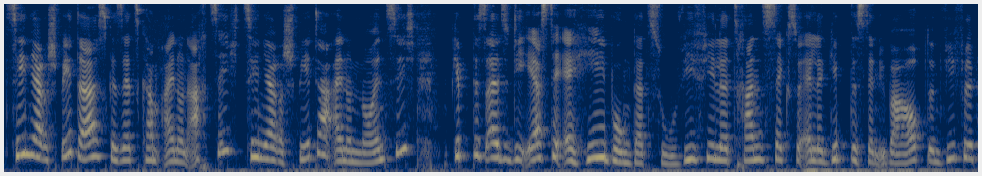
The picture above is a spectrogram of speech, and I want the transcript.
Zehn Jahre später, das Gesetz kam 81, zehn Jahre später, 91, gibt es also die erste Erhebung dazu. Wie viele Transsexuelle gibt es denn überhaupt und wie viel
